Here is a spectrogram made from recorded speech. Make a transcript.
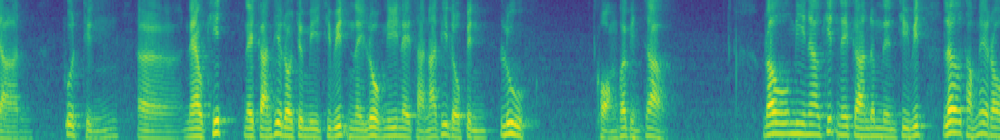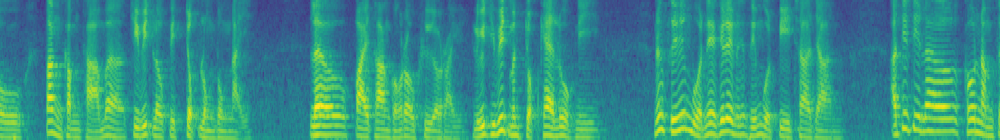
ญาณพูดถึงแนวคิดในการที่เราจะมีชีวิตในโลกนี้ในฐานะที่เราเป็นลูกของพระเป็นเจ้า เรามีแนวคิดในการดำเนินชีวิต แล้วทำให้เราตั้งคำถามว่าชีวิตเราไปจบลงตรงไหน แล้วปลายทางของเราคืออะไร หรือชีวิตมันจบแค่โลกนี้ หนังสือหมวดเนี่ยเขาเรียกหนังสือหมวดปีชาจารย์อาทิตย์ที่แล้วเขานำเส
